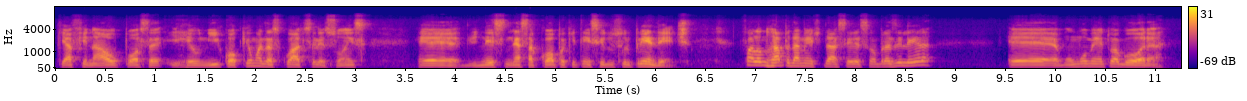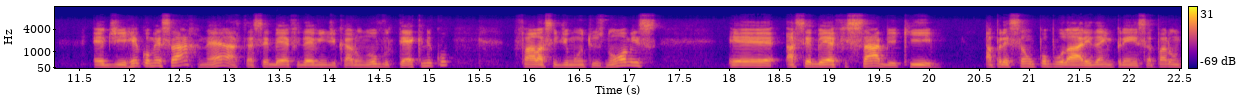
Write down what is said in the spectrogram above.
que a final possa reunir qualquer uma das quatro seleções é, nesse, nessa Copa que tem sido surpreendente. Falando rapidamente da seleção brasileira, é, um momento agora é de recomeçar, né? A CBF deve indicar um novo técnico. Fala-se de muitos nomes. É, a CBF sabe que a pressão popular e da imprensa para um,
